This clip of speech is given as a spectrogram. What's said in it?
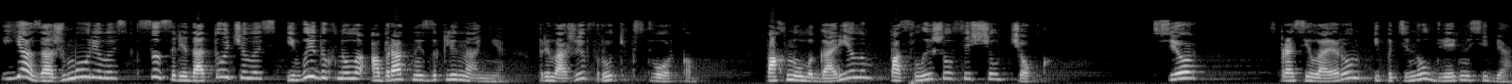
Я зажмурилась, сосредоточилась и выдохнула обратное заклинание, приложив руки к створкам. Пахнуло горелым, послышался щелчок. «Все?» — спросил Айрон и потянул дверь на себя.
